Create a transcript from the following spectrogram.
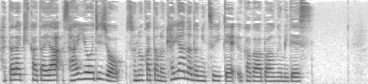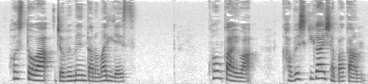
働き方や採用事情、その方のキャリアなどについて伺う番組です。ホストはジョブメンタのマリです。今回は、株式会社バカン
